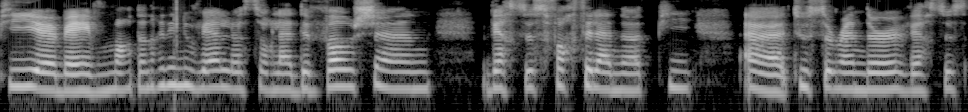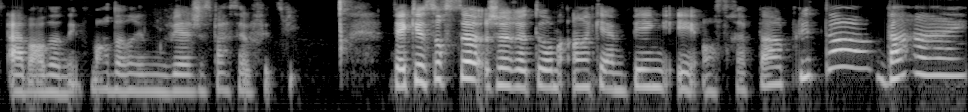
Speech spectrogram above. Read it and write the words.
Puis, euh, ben, vous m'en donnerez des nouvelles sur la devotion versus forcer la note, puis euh, to surrender versus abandonner. Vous m'en donnerez des nouvelles. J'espère que ça vous fait du bien. Fait que sur ça, je retourne en camping et on se reparle plus tard. Bye!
